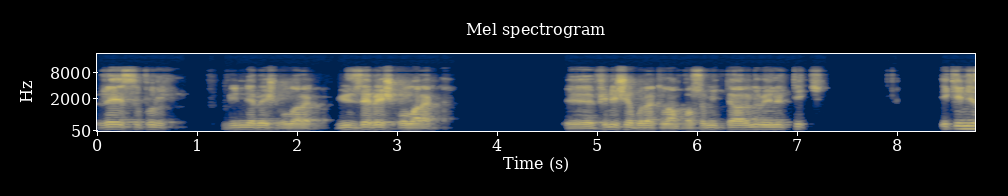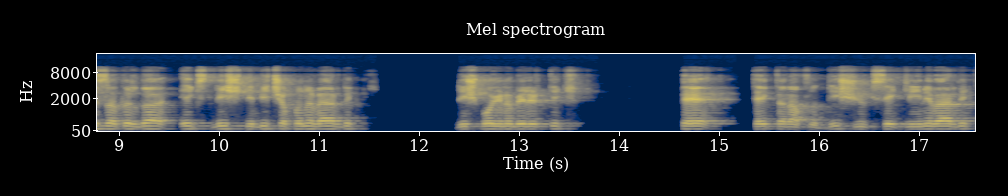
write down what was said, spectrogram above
R0 binde 5 olarak yüzde 5 olarak e, finish'e bırakılan paso miktarını belirttik. İkinci satırda X diş dibi çapını verdik. Diş boyunu belirttik. P tek taraflı diş yüksekliğini verdik.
